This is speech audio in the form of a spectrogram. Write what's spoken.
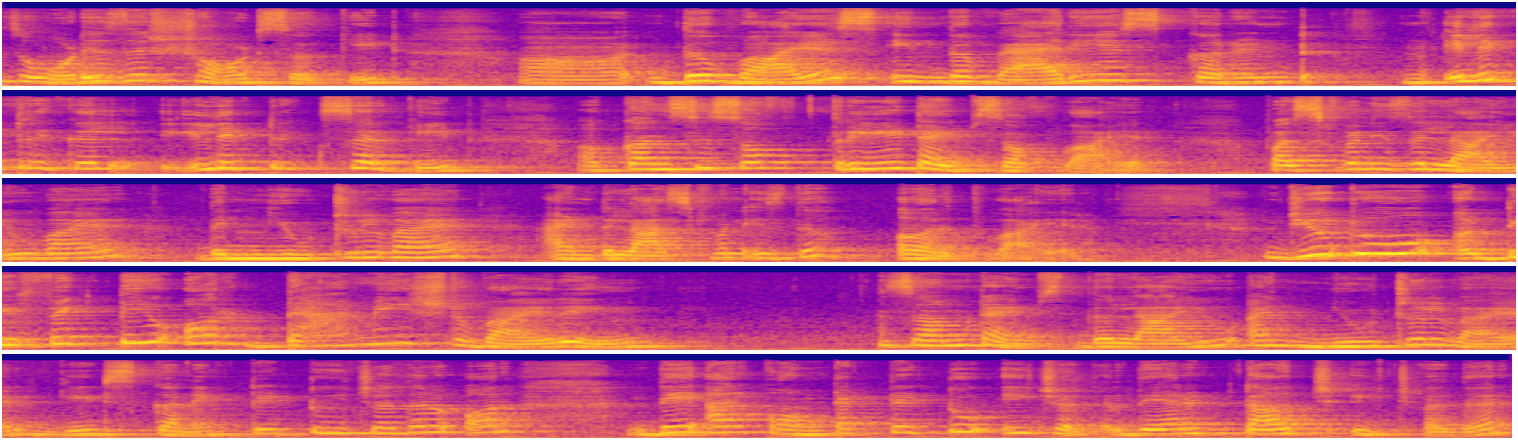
So what is the short circuit? Uh, the wires in the various current electrical electric circuit uh, consists of three types of wire. First one is the live wire, the neutral wire and the last one is the earth wire. Due to a defective or damaged wiring, sometimes the live and neutral wire gets connected to each other or they are contacted to each other they are touch each other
